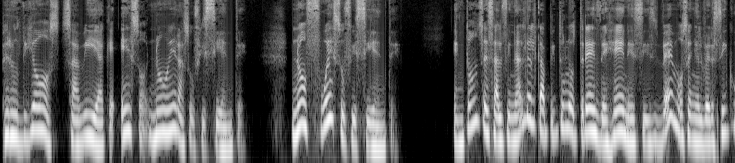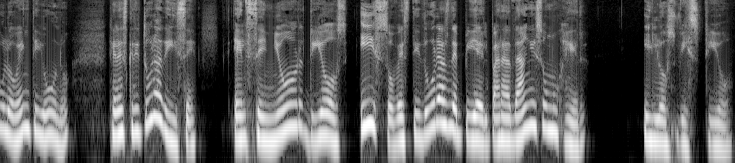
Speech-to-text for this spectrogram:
pero Dios sabía que eso no era suficiente. No fue suficiente. Entonces, al final del capítulo 3 de Génesis, vemos en el versículo 21 que la escritura dice, el Señor Dios hizo vestiduras de piel para Adán y su mujer y los vistió.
